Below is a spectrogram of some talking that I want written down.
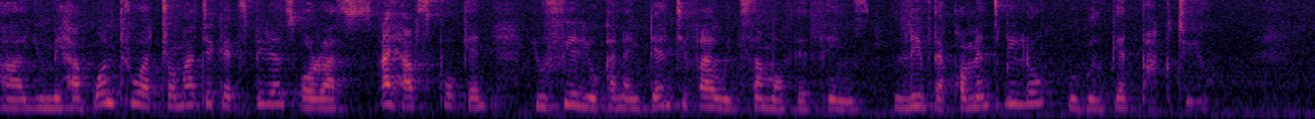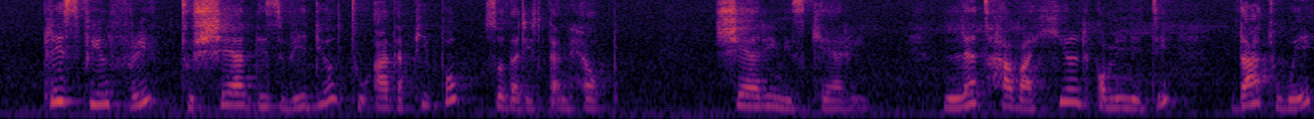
uh, you may have gone through a traumatic experience, or as I have spoken, you feel you can identify with some of the things. Leave the comment below, we will get back to you. Please feel free to share this video to other people so that it can help. Sharing is caring. Let's have a healed community. That way,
